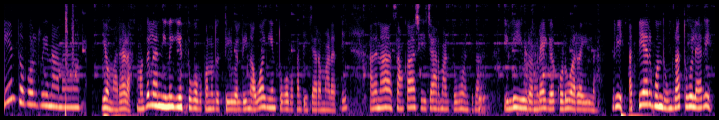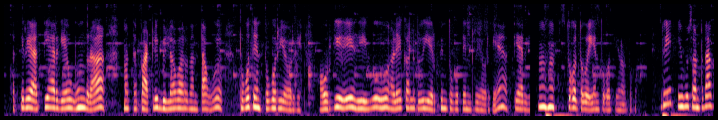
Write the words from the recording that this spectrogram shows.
ಏನು ತಗೋಲ್ರಿ ನಾನು? ಅಯ್ಯೋ ಮರ್ಯಾಳ, ಮೊದಲ ನಿನಗೇನು ತಗೋಬೇಕು ಅನ್ನೋದು ತಿಳಿವಲ್ರಿ ಅವಾಗ ಏನು ತಗೋಬೇಕಂತ ವಿಚಾರ ಮಾಡತ್ತಿ. ಅದನ್ನು ಸಾವಕಾಶ ವಿಚಾರ ಮಾಡಿ ತಗೋ ಅಂತೀವ ಇಲ್ಲಿ ಇವ್ರ ಅಂಗಡಿಯಾಗ ಕೊಡುವಾರ ಇಲ್ಲ. ರೀ, ಅತ್ತಿಯಾರಿಗೆ ಒಂದು ಉಂಗ್ರ ತೊಗೊಲ್ಯಾರಿ ಅತ್ತಿರಿ, ಅತ್ತಿಯಾರಿಗೆ ಉಂಗ್ರ ಮತ್ತು ಪಾಟ್ಲಿ ಬಿಲ್ಲವಾರದಂತಾವು ತೊಗೋತೇನೆ ತಗೋರಿ ಅವ್ರಿಗೆ. ಅವ್ರಿಗೆ ಇವು ಹಳೆ ಕಾಲದ್ದು ಏರ್ಪಿನ್ ತೊಗೋತೇನೆ ರೀ ಅವ್ರಿಗೆ, ಅತ್ತಿಯಾರಿಗೆ. ಹ್ಞೂ ಹ್ಞೂ ತಗೋ ತಗೋ, ಏನು ತಗೋತೀನೋ ತಗೋ. ರೀ, ಇವು ಸೊಂಟದಾಗ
